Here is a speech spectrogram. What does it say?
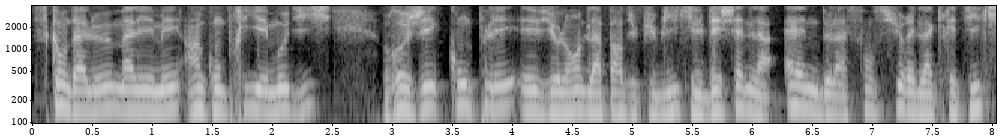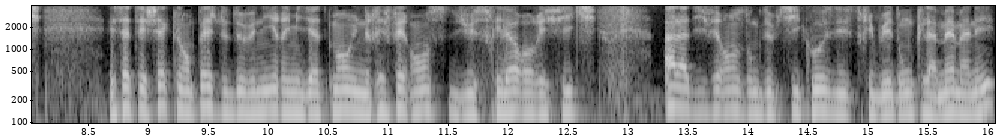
Scandaleux, mal aimé, incompris et maudit. Rejet complet et violent de la part du public. Il déchaîne la haine de la censure et de la critique. Et cet échec l'empêche de devenir immédiatement une référence du thriller horrifique, à la différence donc de Psychose distribué donc la même année.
